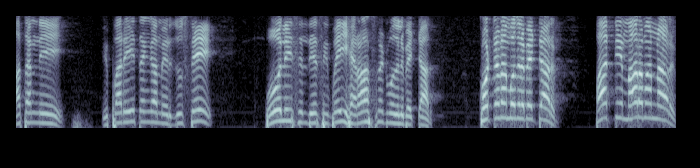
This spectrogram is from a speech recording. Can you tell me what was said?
అతన్ని విపరీతంగా మీరు చూస్తే పోలీసులు తీసుకుపోయి హెరాస్మెంట్ మొదలుపెట్టారు. కొట్టడం మొదలుపెట్టారు. పార్టీ మారమన్నారు.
